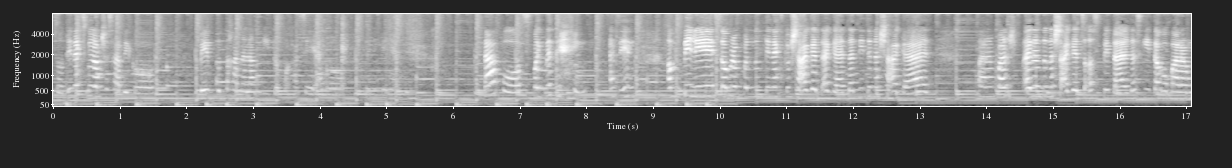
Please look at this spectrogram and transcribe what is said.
So, tinext ko lang siya, sabi ko, babe, punta ka na lang dito pa kasi, ano, ganyan, ganyan. Tapos, pagdating, as in, ang bilis, sobrang nung tinext ko siya agad-agad, nandito na siya agad. Parang, parang, ay, nandun na siya agad sa ospital, tapos kita ko parang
